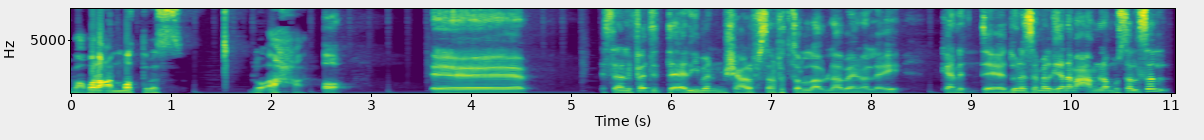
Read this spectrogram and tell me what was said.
يبقى عبارة عن مط بس. هو أحا. آه. آه، السنة اللي فاتت تقريبا مش عارف السنة اللي فاتت ولا قبلها باين ولا إيه كانت دنيا سمير غانم عاملة مسلسل.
